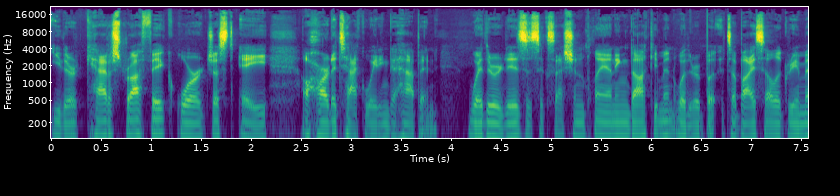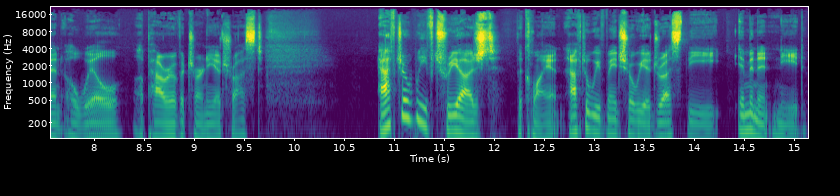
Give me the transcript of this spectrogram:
either catastrophic or just a, a heart attack waiting to happen, whether it is a succession planning document, whether it's a buy sell agreement, a will, a power of attorney, a trust. After we've triaged the client, after we've made sure we address the imminent need,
